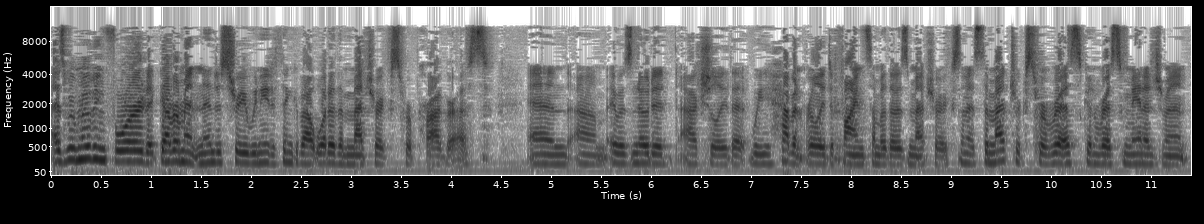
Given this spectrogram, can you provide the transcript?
As we're moving forward at government and industry, we need to think about what are the metrics for progress. And um, it was noted, actually, that we haven't really defined some of those metrics. And it's the metrics for risk and risk management,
